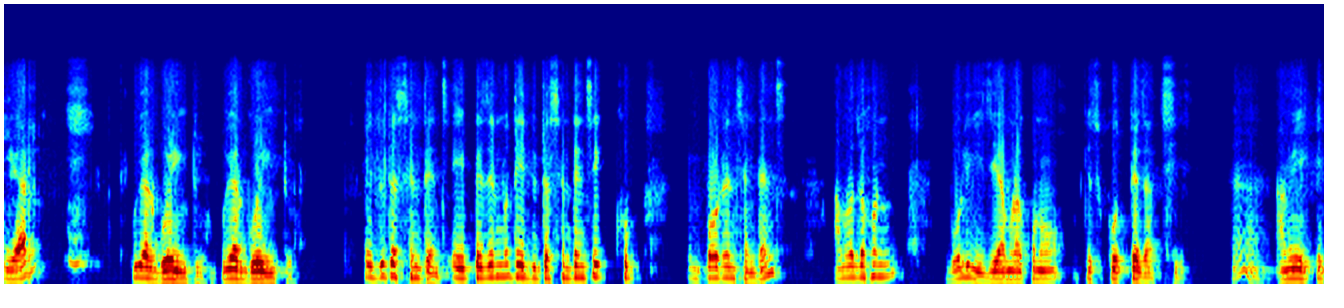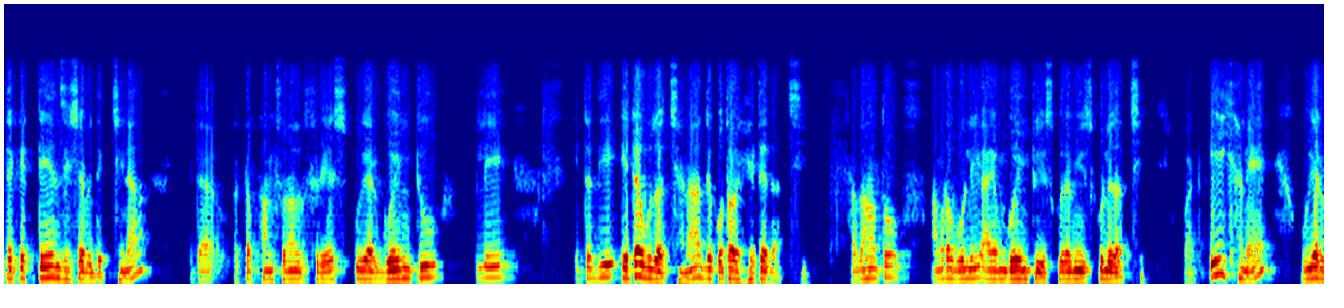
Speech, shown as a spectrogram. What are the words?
we are we are going to we are going to এই দুটা সেন্টেন্স এই পেজের মধ্যে এই দুটা সেন্টেন্সই খুব ইম্পর্টেন্ট সেন্টেন্স আমরা যখন বলি যে আমরা কোনো কিছু করতে যাচ্ছি হ্যাঁ আমি এটাকে টেন্স হিসাবে দেখছি না, এটা একটা functional phrase we are going to play এটা দিয়ে এটা বোঝাচ্ছে না যে কোথাও হেঁটে যাচ্ছি। সাধারণত আমরা বলি I am going to school আমি স্কুলে যাচ্ছি। বাট এইখানে we are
